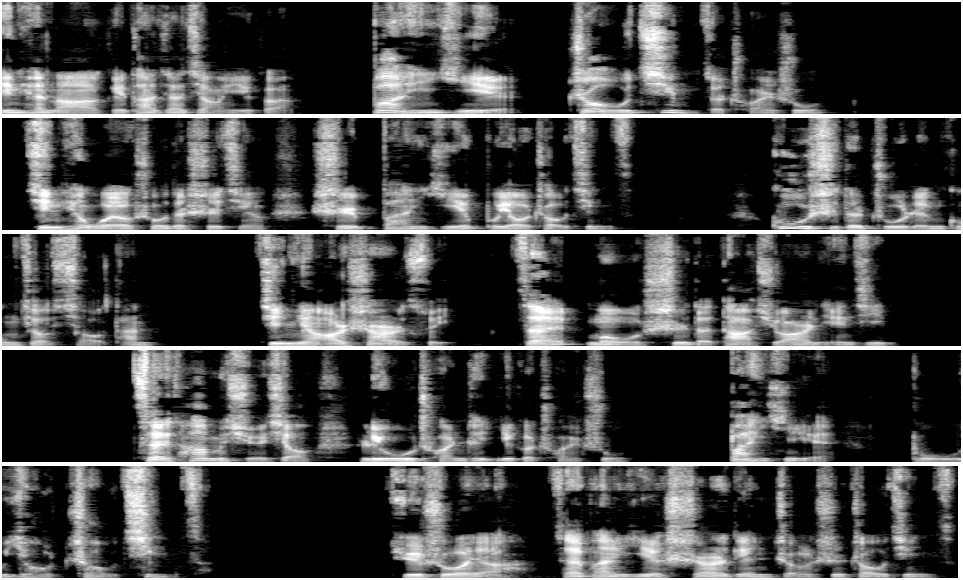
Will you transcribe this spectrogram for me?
今天呢，给大家讲一个半夜照镜子传说。今天我要说的事情是半夜不要照镜子。故事的主人公叫小丹，今年二十二岁，在某市的大学二年级。在他们学校流传着一个传说：半夜不要照镜子。据说呀，在半夜十二点整时照镜子，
